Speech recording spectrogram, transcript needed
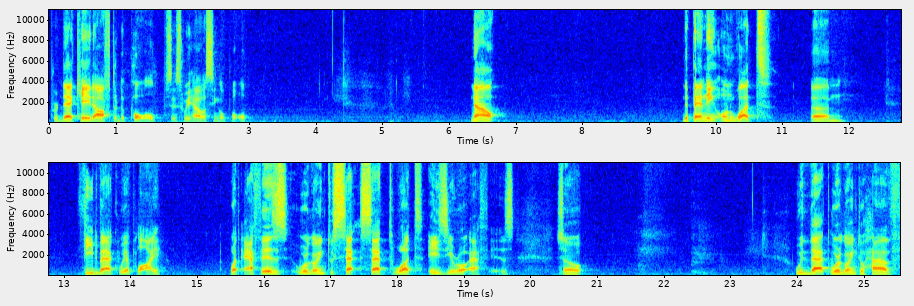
per decade after the pole, since we have a single pole. Now, depending on what um, feedback we apply, what f is, we're going to set, set what a0f is. So with that, we're going to have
